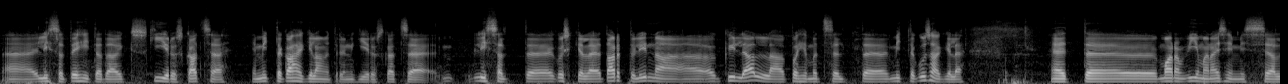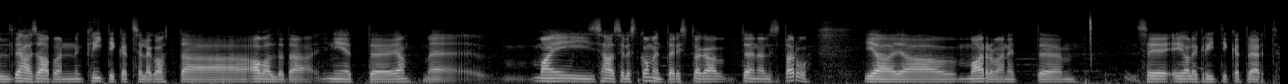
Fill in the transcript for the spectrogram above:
Äh, lihtsalt ehitada üks kiiruskatse ja mitte kahekilomeetrine kiiruskatse, lihtsalt äh, kuskile Tartu linna külje alla, põhimõtteliselt mitte kusagile et ma arvan, viimane asi, mis seal teha saab, on kriitikat selle kohta avaldada, nii et jah, ma ei saa sellest kommentaarist väga tõenäoliselt aru. Ja, ja ma arvan, et ähm, see ei ole kriitikat väärt.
